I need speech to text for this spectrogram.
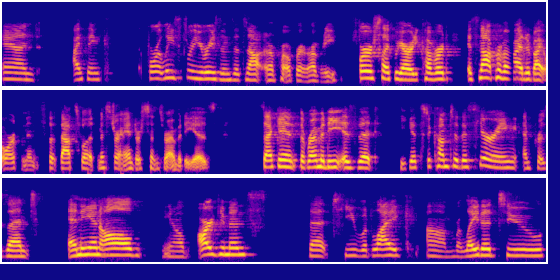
And I think for at least three reasons, it's not an appropriate remedy. First, like we already covered, it's not provided by ordinance, that that's what Mr. Anderson's remedy is. Second, the remedy is that he gets to come to this hearing and present any and all, you know, arguments that he would like um, related to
